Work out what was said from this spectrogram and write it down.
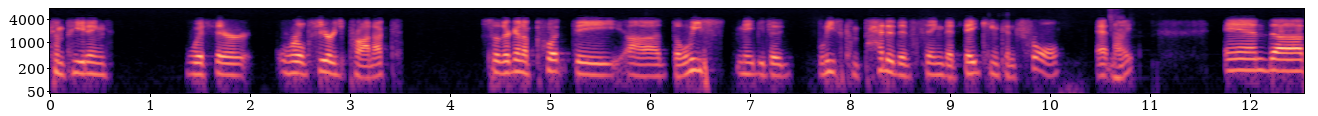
competing with their World Series product, so they're going to put the uh, the least, maybe the least competitive thing that they can control at Yeah. night, and uh,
